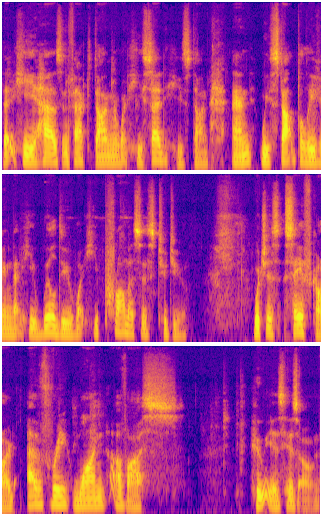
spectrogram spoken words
that he has, in fact, done what he said he's done, and we stop believing that he will do what he promises to do, which is safeguard every one of us who is his own.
